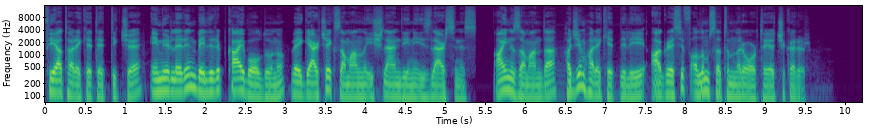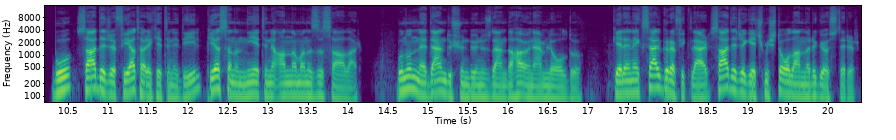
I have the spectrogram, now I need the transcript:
Fiyat hareket ettikçe, emirlerin belirip kaybolduğunu ve gerçek zamanlı işlendiğini izlersiniz. Aynı zamanda, hacim hareketliliği, agresif alım satımları ortaya çıkarır. Bu, sadece fiyat hareketini değil, piyasanın niyetini anlamanızı sağlar. Bunun neden düşündüğünüzden daha önemli olduğu. Geleneksel grafikler sadece geçmişte olanları gösterir.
